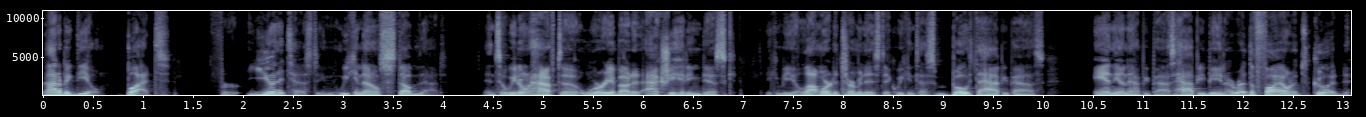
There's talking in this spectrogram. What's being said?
Not a big deal. But for unit testing, we can now stub that. And so we don't have to worry about it actually hitting disk. It can be a lot more deterministic. We can test both the happy paths and the unhappy paths. Happy being, I read the file and it's good.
